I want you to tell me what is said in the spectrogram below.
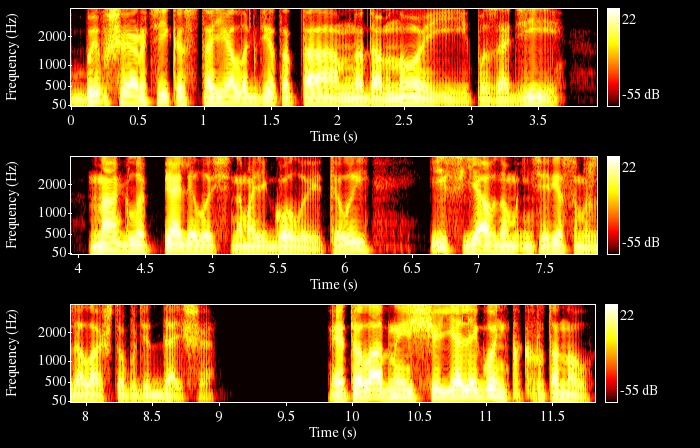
Бывшая Артика стояла где-то там, надо мной и позади, нагло пялилась на мои голые тылы и с явным интересом ждала, что будет дальше. «Это ладно еще я легонько крутанул.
